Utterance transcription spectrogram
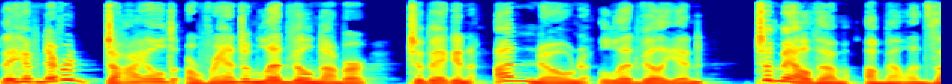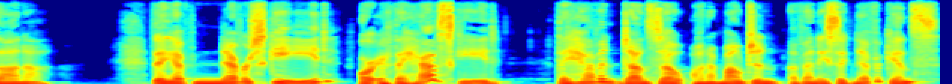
They have never dialed a random Leadville number to beg an unknown Leadvillian to mail them a melanzana. They have never skied, or if they have skied, they haven't done so on a mountain of any significance.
